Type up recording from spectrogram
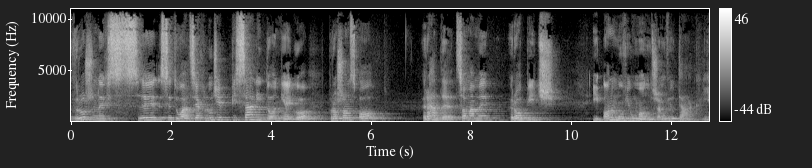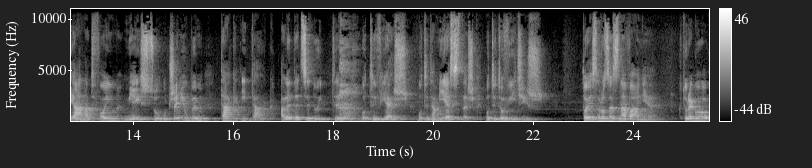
w różnych sy sytuacjach ludzie pisali do niego, prosząc o radę, co mamy robić. I on mówił mądrze, mówił tak: Ja na Twoim miejscu uczyniłbym tak i tak, ale decyduj Ty, bo Ty wiesz, bo Ty tam jesteś, bo Ty to widzisz. To jest rozeznawanie, którego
